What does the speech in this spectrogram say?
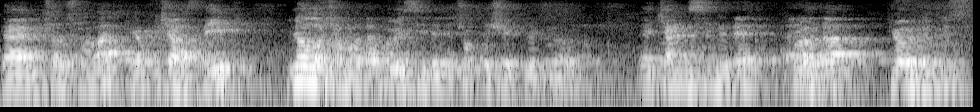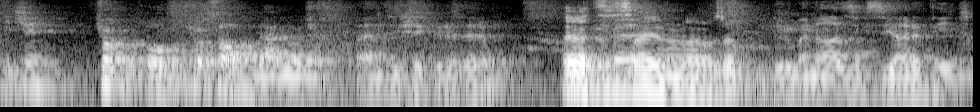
değerli çalışmalar yapacağız deyip Ünal Hocama da bu vesileyle çok teşekkür ediyorum. E, Kendisini de burada gördüğümüz için çok mutlu oldum. Çok sağ olun değerli hocam. Ben teşekkür ederim. Evet, Müdürüme, Sayın Ünal Hocam. müdürüme nazik ziyareti için,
